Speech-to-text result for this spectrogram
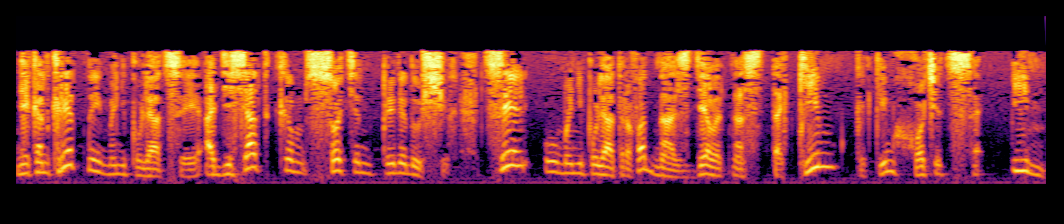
не конкретной манипуляцией, а десятком сотен предыдущих. Цель у манипуляторов одна — сделать нас таким, каким хочется им.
